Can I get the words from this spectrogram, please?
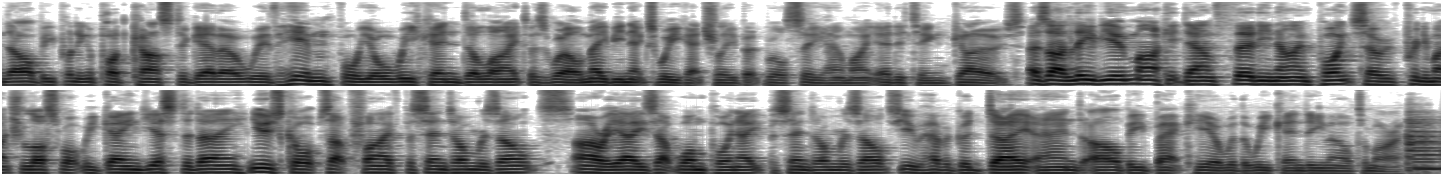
And I'll be putting a podcast together with him for your weekend delight as well. Maybe next week, actually, but we'll see how my editing goes. As I leave you, market down 39 points, so we've pretty much lost what we gained yesterday. News Corp's up 5% on results. REA's up 1.8% on results. You have a good day, and I'll be back here with the weekend email tomorrow.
